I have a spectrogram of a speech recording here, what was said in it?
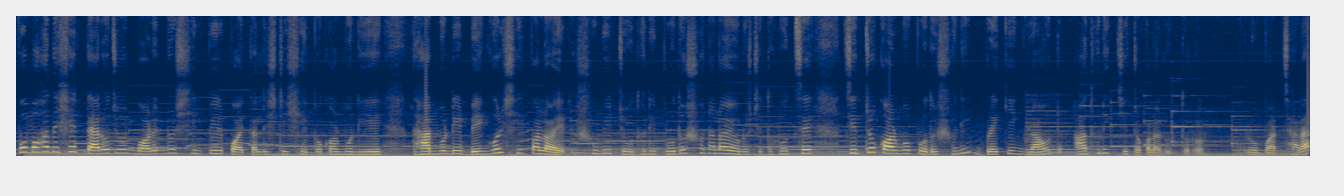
উপমহাদেশের ১৩ জন বরেণ্য শিল্পীর পঁয়তাল্লিশটি শিল্পকর্ম নিয়ে ধানমন্ডির বেঙ্গল শিল্পালয়ের সুবীর চৌধুরী প্রদর্শনালয়ে অনুষ্ঠিত হচ্ছে চিত্রকর্ম প্রদর্শনী, ব্রেকিং গ্রাউন্ড, আধুনিক চিত্রকলার উত্তরণ রোববার ছাড়া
